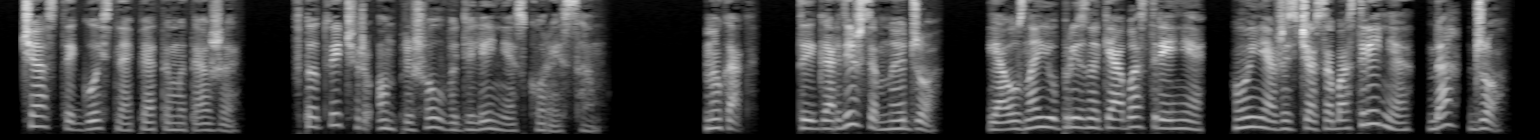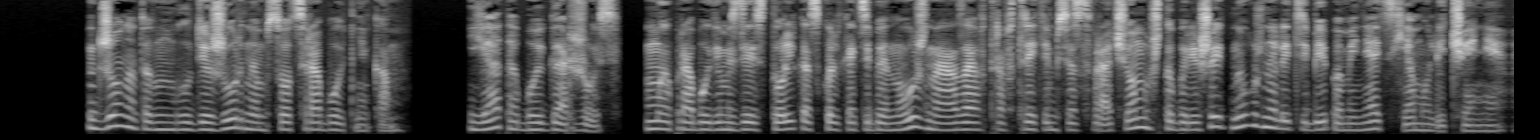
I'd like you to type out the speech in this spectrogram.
— частый гость на пятом этаже. В тот вечер он пришел в отделение скорой сам. «Ну как, ты гордишься мной, Джо? Я узнаю признаки обострения. У меня же сейчас обострение, да, Джо?» Джонатан был дежурным соцработником. «Я тобой горжусь. Мы пробудем здесь столько, сколько тебе нужно, а завтра встретимся с врачом, чтобы решить, нужно ли тебе поменять схему лечения».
